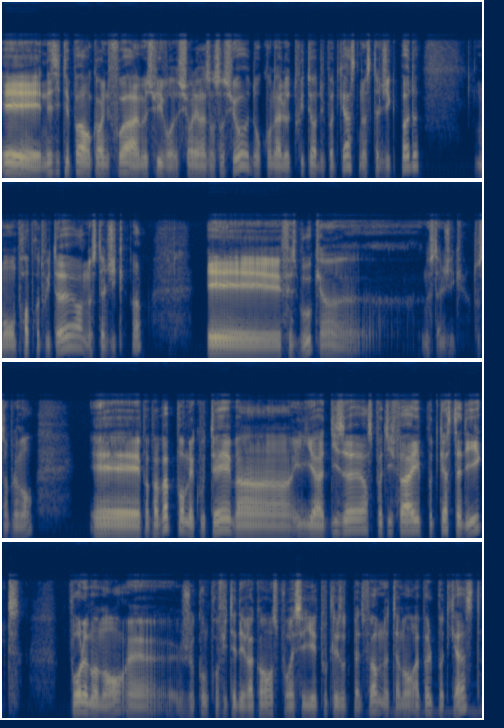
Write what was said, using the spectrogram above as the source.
Et n'hésitez pas encore une fois à me suivre sur les réseaux sociaux. Donc on a le Twitter du podcast, Nostalgic Pod, mon propre Twitter, Nostalgique1, et Facebook, hein, euh, Nostalgique, tout simplement. Et pour m'écouter, ben, il y a Deezer, Spotify, Podcast Addict. Pour le moment, euh, je compte profiter des vacances pour essayer toutes les autres plateformes, notamment Apple Podcast.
